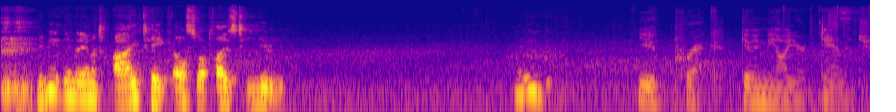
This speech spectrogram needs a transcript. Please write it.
Maybe the damage I take also applies to you. Maybe. You prick, giving me all your damage.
